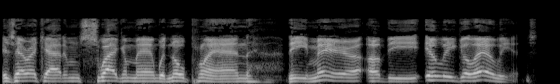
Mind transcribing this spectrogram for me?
is Eric Adams, swagger man with no plan, the mayor of the illegal aliens.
